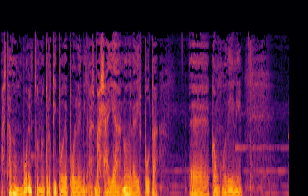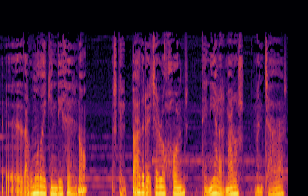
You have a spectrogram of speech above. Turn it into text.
ha estado envuelto en otro tipo de polémicas más allá ¿no? de la disputa eh, con Houdini. Eh, de algún modo hay quien dice, no, es que el padre de Sherlock Holmes tenía las manos manchadas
